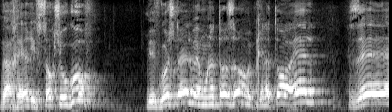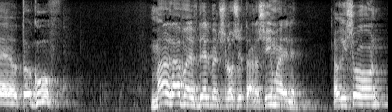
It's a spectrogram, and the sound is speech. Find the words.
ואחר יפסוק שהוא גוף ויפגוש את האל באמונתו זו, מבחינתו האל זה אותו גוף. מה רב ההבדל בין שלושת האנשים האלה? הראשון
